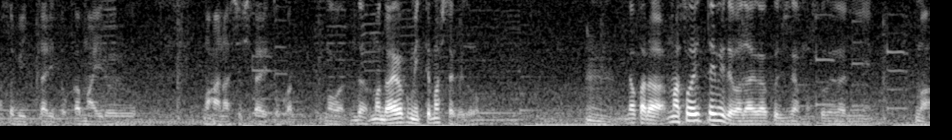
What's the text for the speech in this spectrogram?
遊び行ったりとか、まあ、いろいろ、まあ、話したりとか、まあだまあ、大学も行ってましたけど、うん、だから、まあ、そういった意味では大学時代もそれなりに、まあ、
